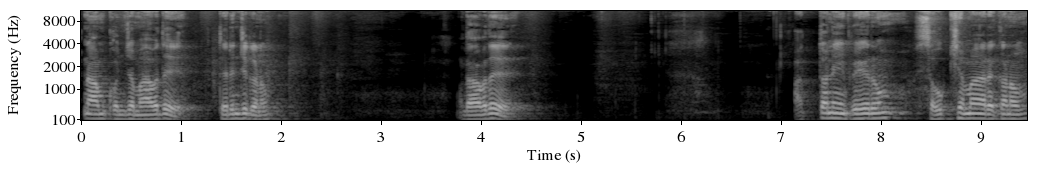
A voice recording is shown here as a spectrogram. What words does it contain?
நாம் கொஞ்சமாவது தெரிஞ்சுக்கணும். அதாவது அத்தனை பேரும் சௌக்கியமாக இருக்கணும்.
